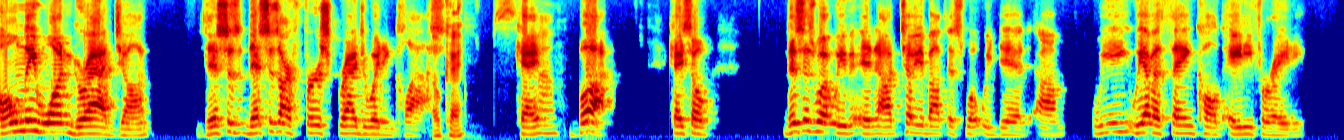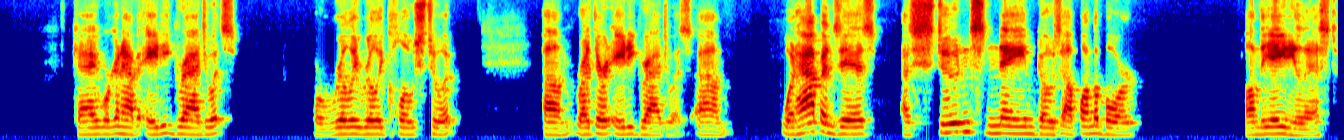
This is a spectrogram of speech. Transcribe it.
Only one grad, John. This is this is our first graduating class. okay. Okay. Wow. But okay, so this is what we've and I'll tell you about this what we did. Um, we we have a thing called 80 for 80. Okay, we're gonna have 80 graduates. We're really, really close to it. Um, right there at 80 graduates. Um, what happens is a student's name goes up on the board on the 80 list,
